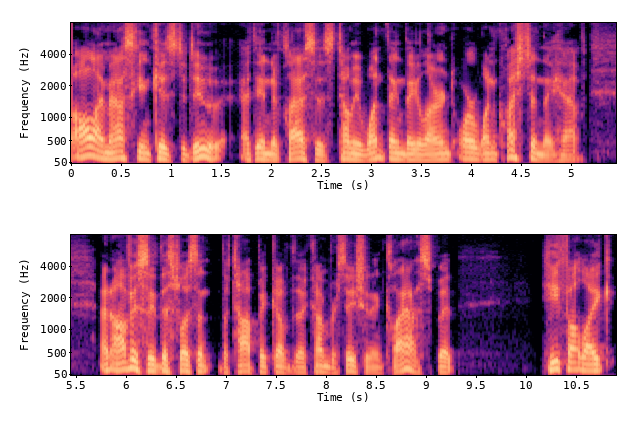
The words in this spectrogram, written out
All I'm asking kids to do at the end of class is tell me one thing they learned or one question they have. And obviously, this wasn't the topic of the conversation in class, but he felt like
